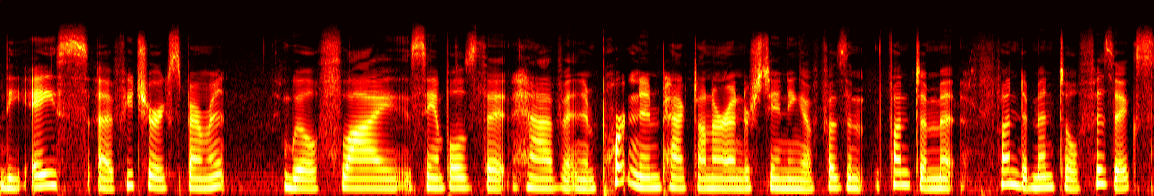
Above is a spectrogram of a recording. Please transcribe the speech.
The ACE uh, future experiment will fly samples that have an important impact on our understanding of fundam fundamental physics.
